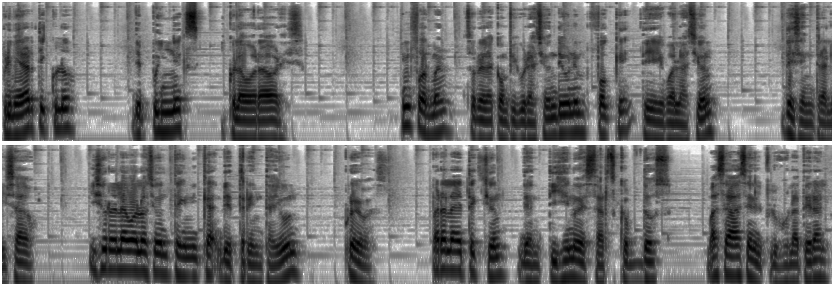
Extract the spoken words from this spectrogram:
Primer artículo de Puinex y colaboradores. Informan sobre la configuración de un enfoque de evaluación descentralizado y sobre la evaluación técnica de 31 pruebas para la detección de antígeno de SARS-CoV-2 basadas en el flujo lateral,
